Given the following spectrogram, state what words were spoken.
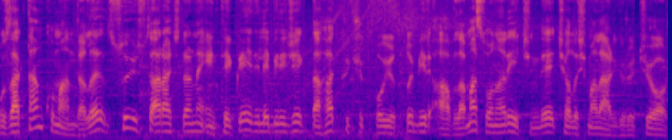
uzaktan kumandalı, su üstü araçlarına entegre edilebilecek daha küçük boyutlu bir avlama sonarı içinde çalışmalar yürütüyor.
